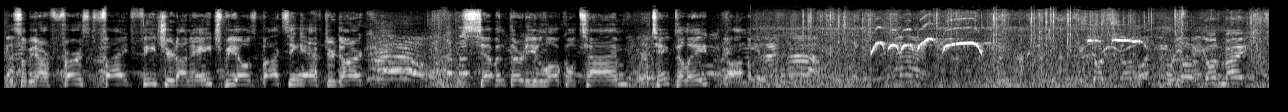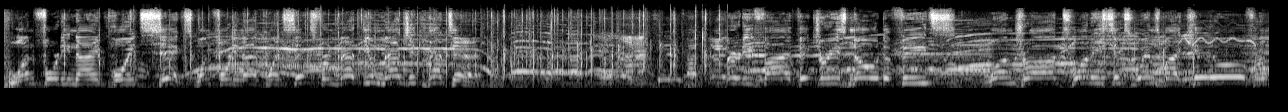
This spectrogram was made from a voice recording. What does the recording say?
This will be our first fight featured on HBO's Boxing After Dark. 7.30 local time. Tape delayed on the... Good, mate. 149.6. 149.6 for Matthew Magic Hatton. 35 victories, no defeats, one draw, 26 wins by KO from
